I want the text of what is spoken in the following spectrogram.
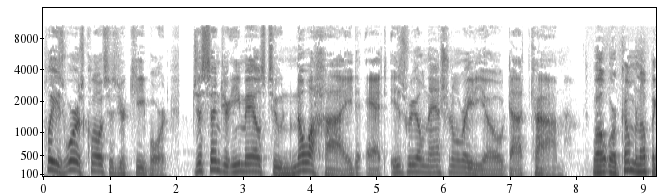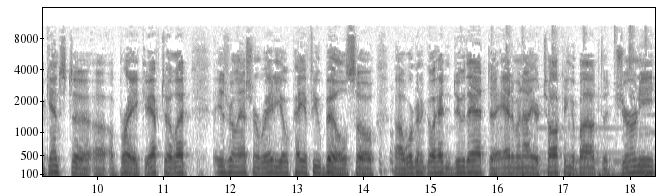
please, we're as close as your keyboard. Just send your emails to noahide at israelnationalradio.com. Well, we're coming up against a, a, break. You have to let Israel National Radio pay a few bills, so uh, we're going to go ahead and do that. Uh, Adam and I are talking about the journey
